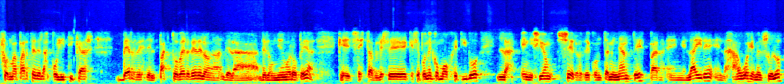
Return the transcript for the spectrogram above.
forma parte de las políticas verdes del Pacto Verde de la, de la, de la Unión Europea, que se establece, que se pone como objetivo la emisión cero de contaminantes para, en el aire, en las aguas y en el suelo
